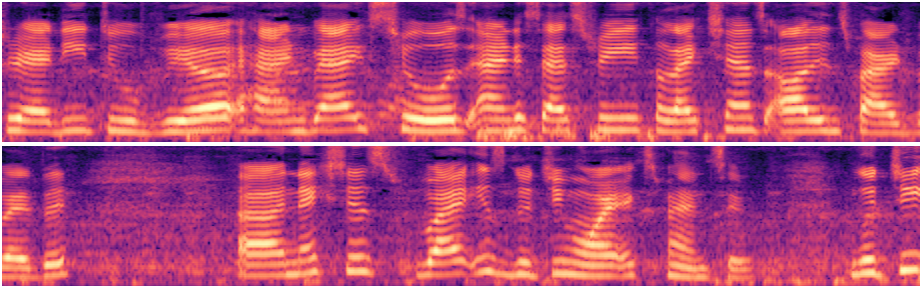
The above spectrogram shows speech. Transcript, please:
ready-to-wear handbags, shoes, and accessory collections, all inspired by the uh, next is why is Gucci more expensive? Gucci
